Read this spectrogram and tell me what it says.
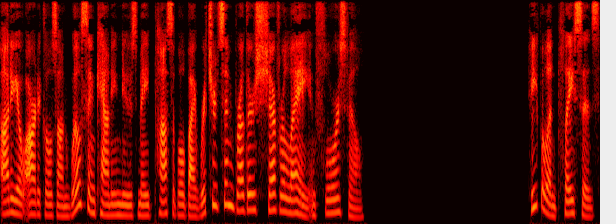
Audio articles on Wilson County News made possible by Richardson Brothers Chevrolet in Floresville. People and Places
